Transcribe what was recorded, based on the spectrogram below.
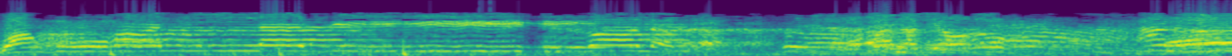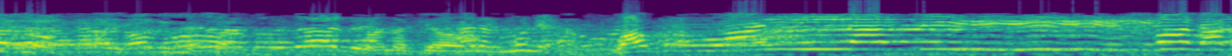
وهو الذي خلق. سبحانك يا رب رب المنعم وهو الذي خلق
